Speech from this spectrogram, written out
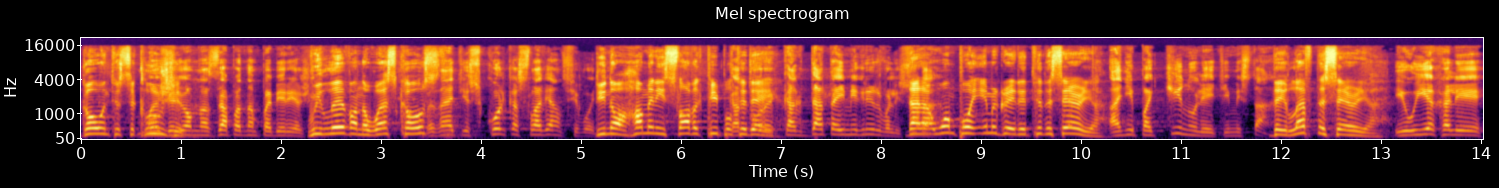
go into Мы seclusion. живем на западном побережье. We live on the West Вы Coast. знаете, сколько славян Do сегодня, you know how many Slavic people которые today когда-то эмигрировали that сюда, at one point immigrated to this area? они покинули эти места They left this area и уехали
